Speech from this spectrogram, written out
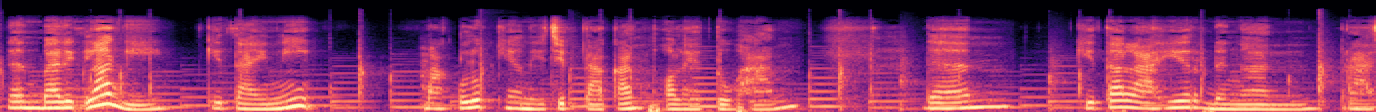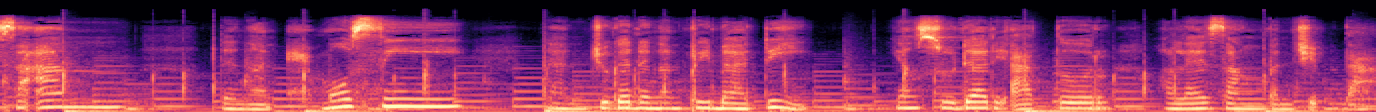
Dan balik lagi, kita ini makhluk yang diciptakan oleh Tuhan dan kita lahir dengan perasaan, dengan emosi, dan juga dengan pribadi yang sudah diatur oleh Sang Pencipta.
